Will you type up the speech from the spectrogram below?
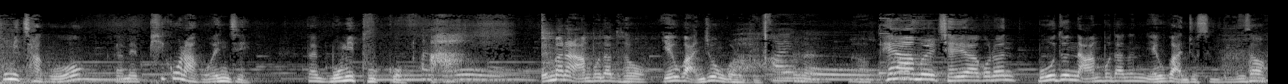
숨이 차고 그다음에 피곤하고 왠지 그다음에 몸이 붓고 아. 웬만한 암보다도 더 예후가 안 좋은 걸로 돼 있어요. 어, 폐암을 제외하고는 모든 암보다는 예후가 안 좋습니다. 그래서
